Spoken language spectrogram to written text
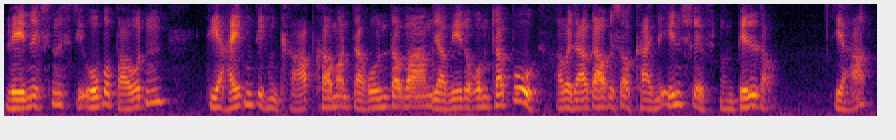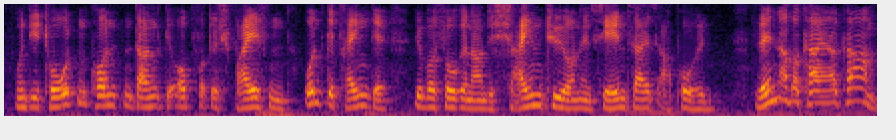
Wenigstens die Oberbauten, die eigentlichen Grabkammern darunter waren ja wiederum tabu, aber da gab es auch keine Inschriften und Bilder. Ja, und die Toten konnten dann geopferte Speisen und Getränke über sogenannte Scheintüren ins Jenseits abholen. Wenn aber keiner kam,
